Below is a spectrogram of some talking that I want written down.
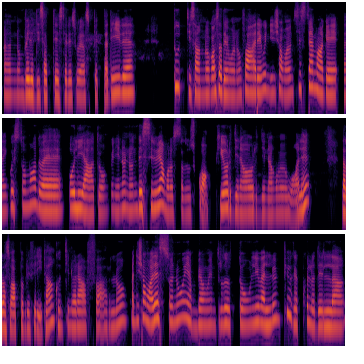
eh, non vede disattese le sue aspettative, tutti sanno cosa devono fare, quindi diciamo è un sistema che eh, in questo modo è oliato, quindi noi non destituiamo lo status quo, chi ordina ordina come vuole dalla sua app preferita, continuerà a farlo, ma diciamo adesso noi abbiamo introdotto un livello in più che è quello del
